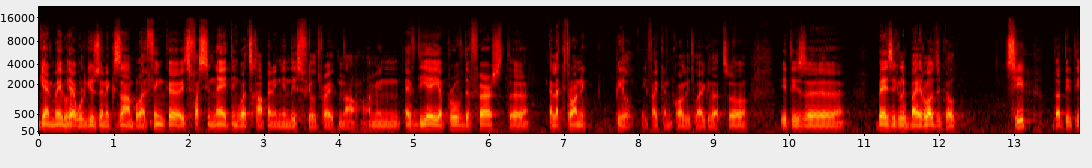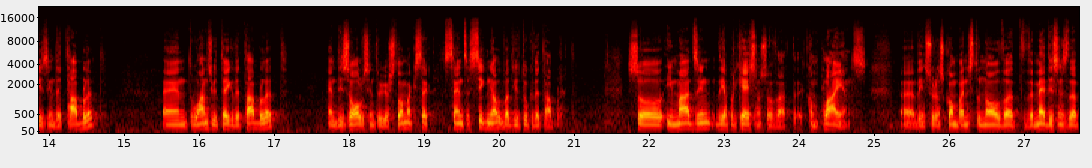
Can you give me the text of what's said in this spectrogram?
Again, maybe I will use an example. I think uh, it's fascinating what's happening in this field right now. I mean, FDA approved the first uh, electronic pill, if I can call it like that. So it is uh, basically biological chip that it is in the tablet. And once you take the tablet and dissolves into your stomach, sec- sends a signal that you took the tablet. So imagine the applications of that, uh, compliance. Uh, the insurance companies to know that the medicines that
